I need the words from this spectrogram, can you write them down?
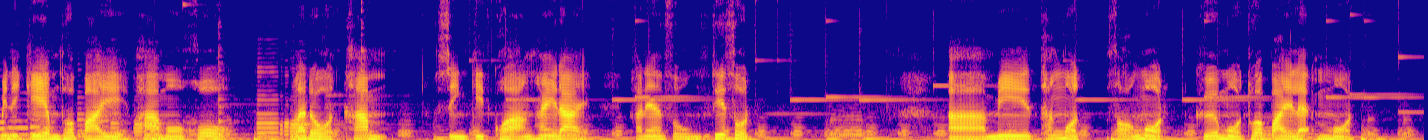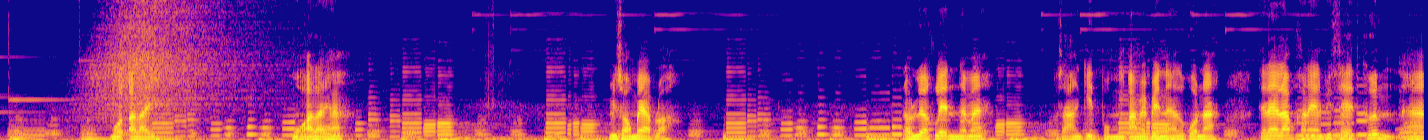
มินิเกมทั่วไปพาโมโคกระโดดข้ามสิ่งกีดขวางให้ได้ คะแนนสูงที่สุดอ่ามีทั้งหมด 2โหมด คือโหมดทั่วไปและโหมด โหมดอะไร โหมดอะไรฮะ มีสองแบบเหรอ เราเลือกเล่นใช่ไหมภาษาอังกฤษผมอ่านไม่เป็นนะทุกคนนะ จะได้รับคะแนนพิเศษขึ้นนะฮะ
